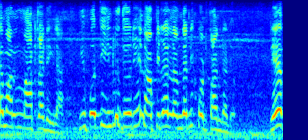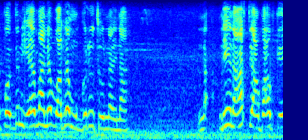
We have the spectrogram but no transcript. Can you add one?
ఏమని మాట్లాడేలా? ఈ పొద్దు ఇండ్లు దూరి నా పిల్లలందరినీ కొడతాడు రేపు పొద్దున ఏమైనా వాళ్ళ ముగ్గురు చూన్నాయినా నేను ఆస్తి ఆ పాపకి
